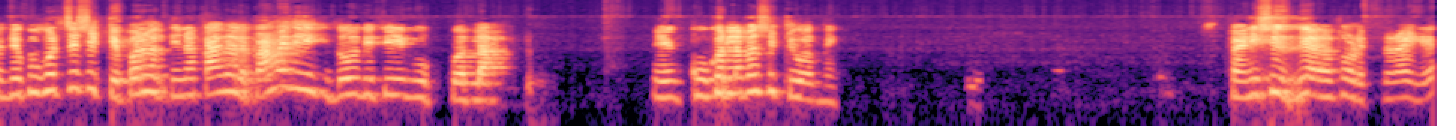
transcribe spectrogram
पण ते कुकरचे शिट्टे पण होती ना. काय झालं? काय माहिती? दोन तिथे कुकरला एक कुकरला पण शिट्टी होत नाही. पाणी शिजले आता थोडे राहिले.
